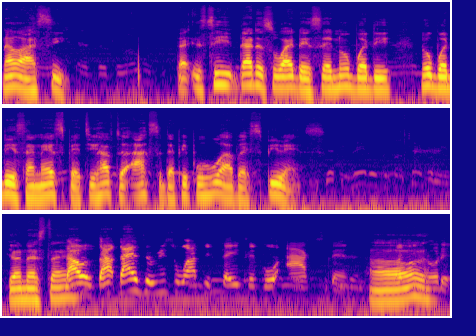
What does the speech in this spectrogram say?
now I see. That, you see, that is why they say nobody, nobody is an expert. You have to ask the people who have experience. You understand? That was that. That is the reason why they to go ask them. Oh, you know the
